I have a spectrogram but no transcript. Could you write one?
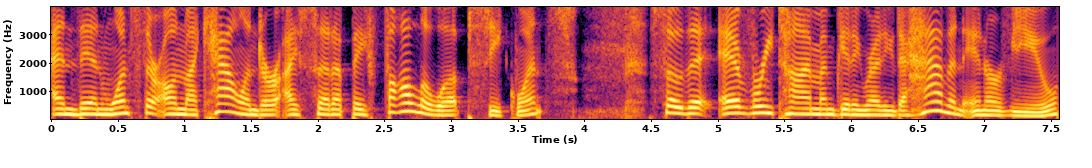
And then once they're on my calendar, I set up a follow up sequence so that every time I'm getting ready to have an interview,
